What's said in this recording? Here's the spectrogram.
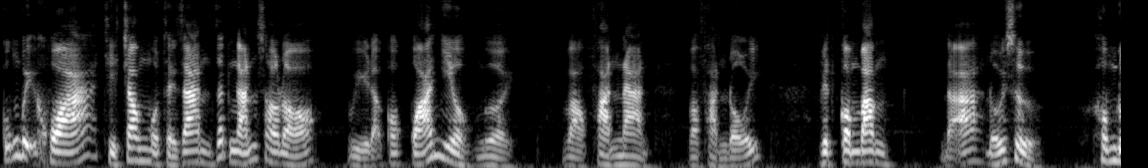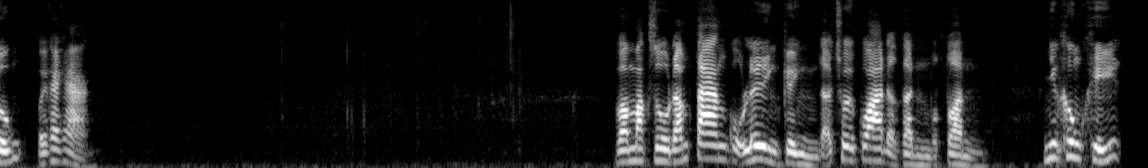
cũng bị khóa chỉ trong một thời gian rất ngắn sau đó vì đã có quá nhiều người vào phàn nàn và phản đối Vietcombank đã đối xử không đúng với khách hàng. Và mặc dù đám tang cụ Lê Đình Kình đã trôi qua được gần một tuần, nhưng không khí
